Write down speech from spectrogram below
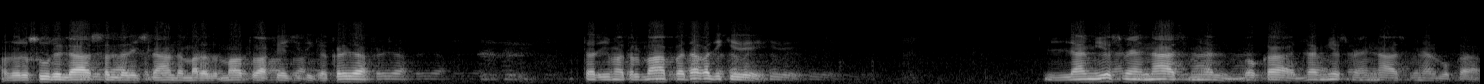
او د رسول الله صلی الله علیه وسلم د مرض الموت واقعه چې ذکر کړې ده ترجمه الباب په دغه ذکر دی لم يسمع الناس من البكاء لم يسمع الناس من البكاء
